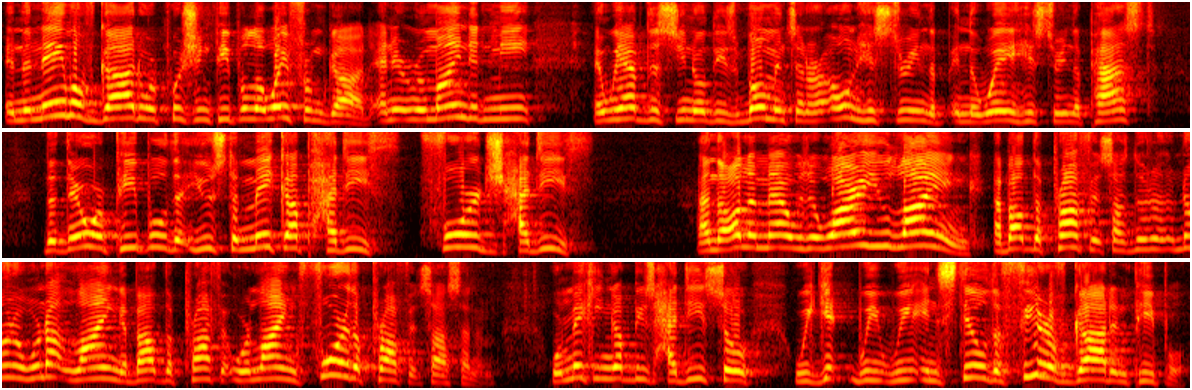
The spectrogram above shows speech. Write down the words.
In the name of God, we're pushing people away from God. And it reminded me, and we have this, you know, these moments in our own history, in the, in the way history in the past, that there were people that used to make up hadith, forge hadith. And the ulama was, why are you lying about the Prophet? No, no, we're not lying about the Prophet. We're lying for the Prophet. We're making up these hadiths so we, get, we, we instill the fear of God in people.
